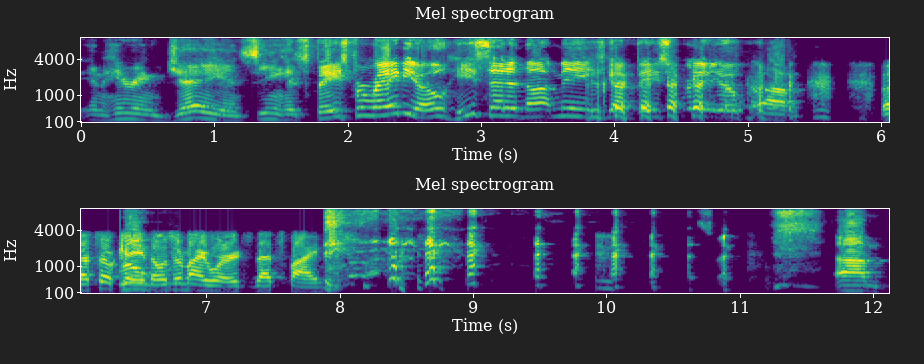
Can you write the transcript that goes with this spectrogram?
in hearing Jae and seeing his face for radio, he said it, not me. He's got face for radio. Um, That's okay. well- Those are my words. That's fine. um,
